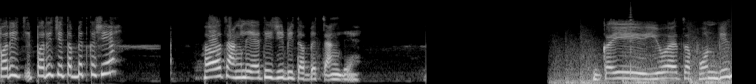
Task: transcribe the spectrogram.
परीची तब्येत कशी आहे? हो चांगली आहे. तिची बी तब्येत चांगली आहे. काही युवाचा फोन घेईन.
